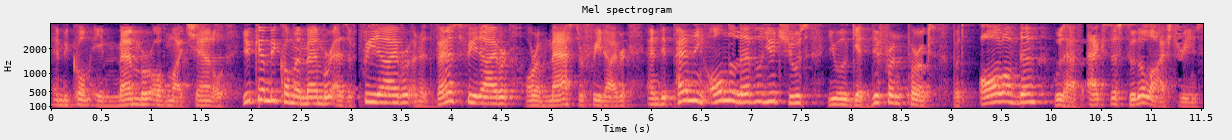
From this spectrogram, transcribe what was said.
and become a member of my channel. You can become a member as a freediver an advanced freediver or a master freediver and depending on the level you choose you will get different perks but all of them will have access to the live streams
